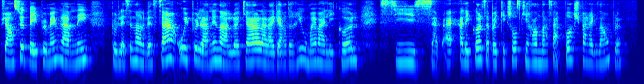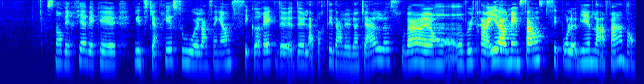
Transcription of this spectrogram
Puis ensuite, ben, il peut même l'amener, il peut le laisser dans le vestiaire ou il peut l'amener dans le local, à la garderie ou même à l'école. Si ça, à l'école, ça peut être quelque chose qui rentre dans sa poche, par exemple. Sinon, vérifier avec euh, l'éducatrice ou euh, l'enseignante si c'est correct de, de l'apporter dans le local. Souvent, euh, on, veut travailler dans le même sens, puis c'est pour le bien de l'enfant. Donc,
